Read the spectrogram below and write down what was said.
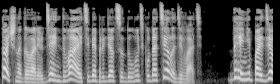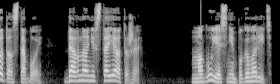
Точно говорю, день-два, и тебе придется думать, куда тело девать. Да и не пойдет он с тобой. Давно не встает уже». «Могу я с ним поговорить?»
